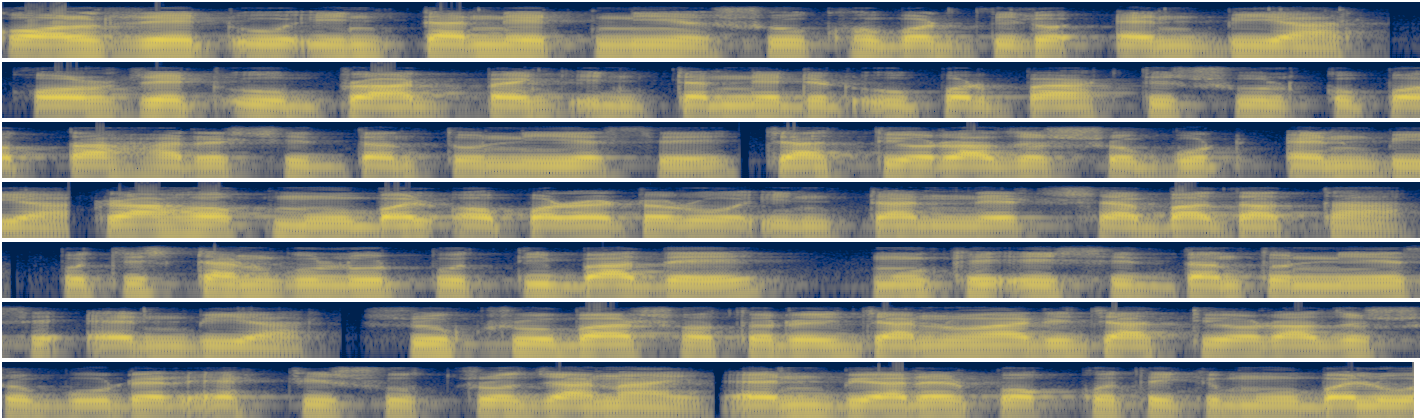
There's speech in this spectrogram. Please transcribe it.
কল রেট ও ইন্টারনেট নিয়ে সুখবর দিল N B R. Call rate ও ব্রডব্যান্ড ইন্টারনেটের উপর বাড়তি শুল্ক প্রত্যাহারের সিদ্ধান্ত নিয়েছে জাতীয় রাজস্ব বোর্ড এনবিআর। গ্রাহক, মোবাইল অপারেটর ও ইন্টারনেট সেবাদাতা প্রতিষ্ঠানগুলোর প্রতিবাদে মুখে এই সিদ্ধান্ত নিয়েছে এনবিআর। শুক্রবার সতেরোই জানুয়ারি জাতীয় রাজস্ব বোর্ডের একটি সূত্র জানায়, এনবিআর এর পক্ষ থেকে মোবাইল ও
